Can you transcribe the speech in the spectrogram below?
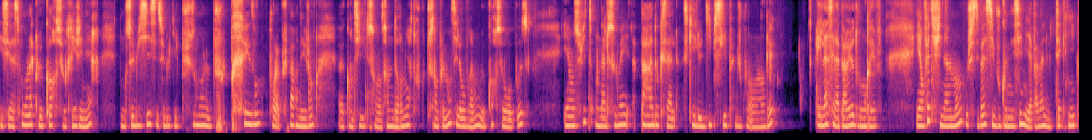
et c'est à ce moment-là que le corps se régénère. Donc celui-ci, c'est celui qui est plus ou moins le plus présent pour la plupart des gens euh, quand ils sont en train de dormir, tout, simplement. C'est là où vraiment le corps se repose. Et ensuite, on a le sommeil paradoxal, ce qui est le deep sleep du coup en anglais. Et là, c'est la période où on rêve. Et en fait, finalement, je sais pas si vous connaissez, mais il y a pas mal de techniques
